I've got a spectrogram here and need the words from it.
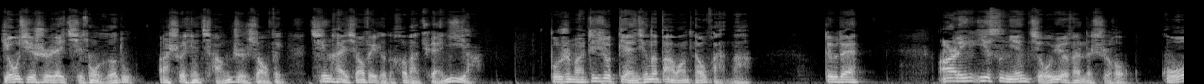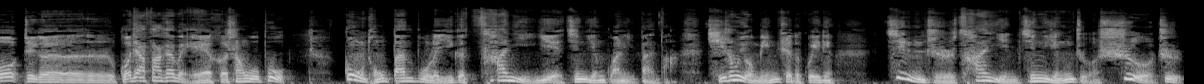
尤其是这起送额度。啊，涉嫌强制消费，侵害消费者的合法权益啊，不是吗？这就典型的霸王条款啊，对不对？二零一四年九月份的时候，国这个国家发改委和商务部共同颁布了一个《餐饮业经营管理办法》，其中有明确的规定，禁止餐饮经营者设置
